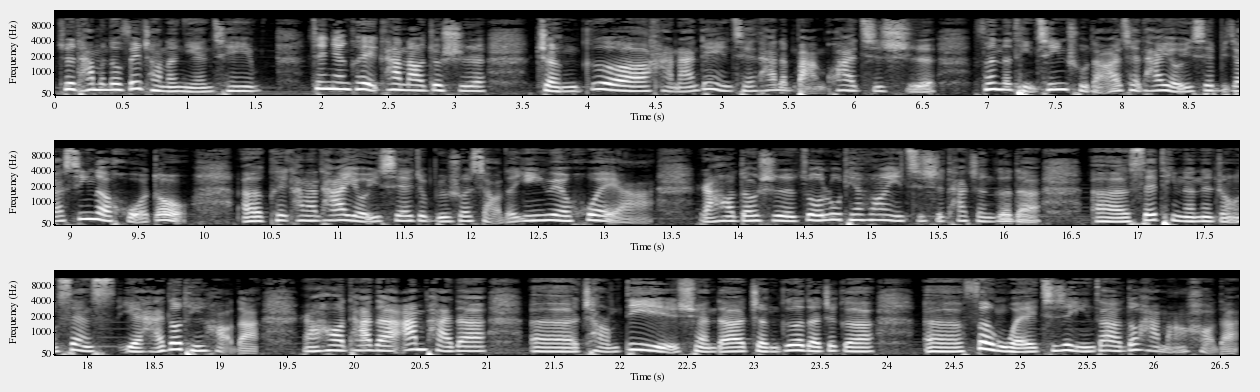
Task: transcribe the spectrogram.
就是他们都非常的年轻。今年可以看到，就是整个海南电影节它的板块其实分得挺清楚的，而且它有一些比较新的活动，呃，可以看到它有一些就比如说小的音乐会啊，然后都是做露天。放映其实它整个的呃 city 的那种 sense 也还都挺好的，然后他的安排的呃场地选的整个的这个呃氛围其实营造的都还蛮好的。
